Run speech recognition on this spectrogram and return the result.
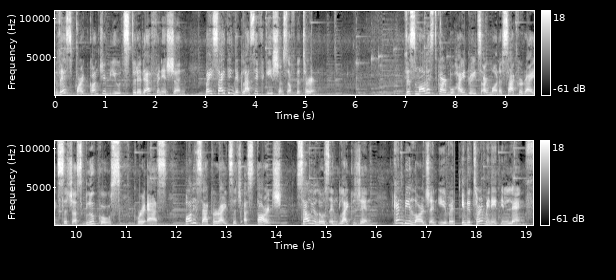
This part contributes to the definition by citing the classifications of the term. The smallest carbohydrates are monosaccharides such as glucose, whereas polysaccharides such as starch, cellulose, and glycogen can be large and even indeterminate in length.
